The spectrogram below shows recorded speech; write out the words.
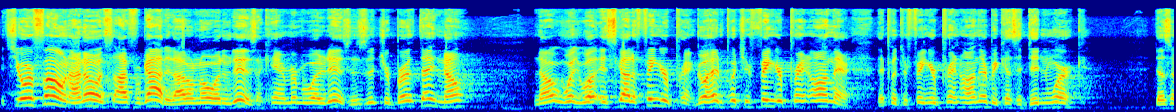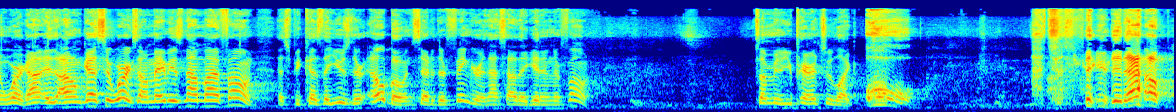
It's your phone. I know it's, I forgot it. I don't know what it is. I can't remember what it is. Is it your birthday? No. No, well, it's got a fingerprint. Go ahead and put your fingerprint on there. They put their fingerprint on there because it didn't work doesn't work. I, I don't guess it works. Oh, maybe it's not my phone. That's because they use their elbow instead of their finger, and that's how they get in their phone. Some of you parents are like, oh, I just figured it out.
